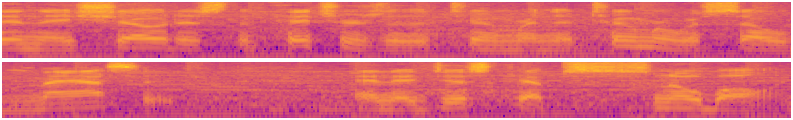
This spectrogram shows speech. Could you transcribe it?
then they showed us the pictures of the tumor, and the tumor was so massive and it just kept snowballing.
